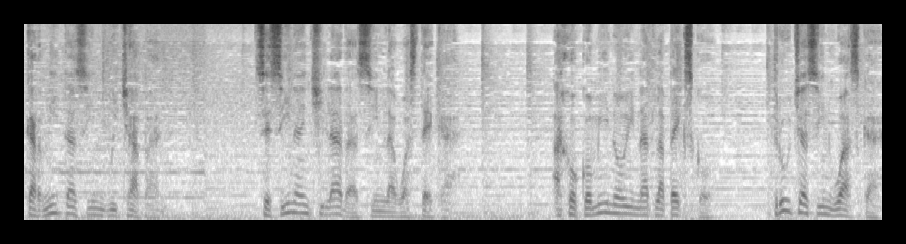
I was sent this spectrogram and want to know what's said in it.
carnitas in Huichapan, cecina enchiladas in La Huasteca, ajocomino in Atlapexco, truchas in Huasca,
